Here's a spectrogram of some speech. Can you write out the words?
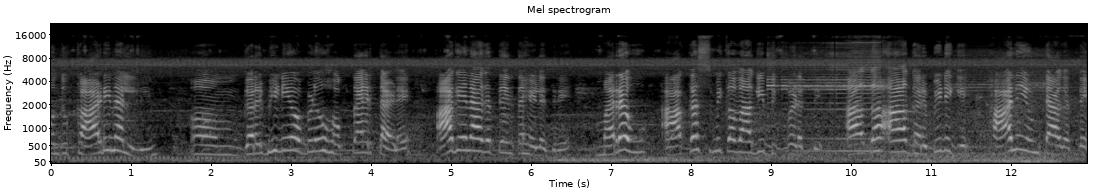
ಒಂದು ಕಾಡಿನಲ್ಲಿ ಗರ್ಭಿಣಿ ಗರ್ಭಿಣಿಯೊಬ್ಬಳು ಹೋಗ್ತಾ ಇರ್ತಾಳೆ. ಆಗೇನಾಗತ್ತೆ ಅಂತ ಹೇಳಿದ್ರೆ ಮರವು ಆಕಸ್ಮಿಕವಾಗಿ ಬಿದ್ಬಿಡತ್ತೆ ಆಗ ಆ ಗರ್ಭಿಣಿಗೆ ಹಾನಿ ಉಂಟಾಗತ್ತೆ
